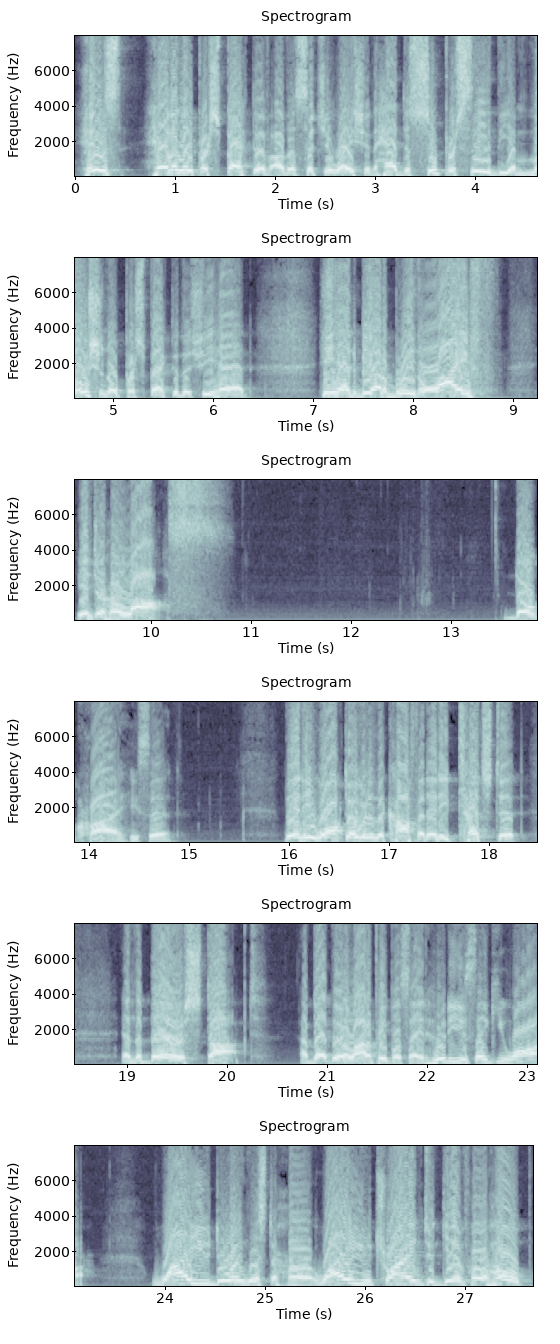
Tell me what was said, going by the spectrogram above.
His heavenly perspective of the situation had to supersede the emotional perspective that she had. He had to be able to breathe life into her loss. Don't cry, he said. Then he walked over to the coffin and he touched it, and the bearers stopped. I bet there are a lot of people saying, Who do you think you are? Why are you doing this to her? Why are you trying to give her hope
